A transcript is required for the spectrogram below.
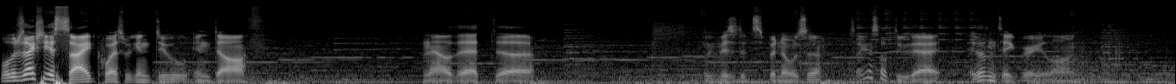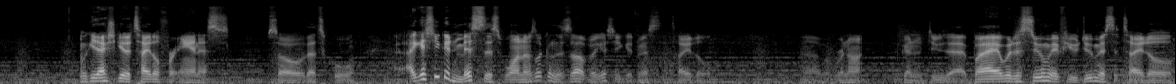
Well, there's actually a side quest we can do in Daath. Now that, uh, we visited Spinoza. So I guess I'll do that. It doesn't take very long. We can actually get a title for Anise. So that's cool. I guess you could miss this one. I was looking this up. I guess you could miss the title. Uh, but we're not going to do that. But I would assume if you do miss the title,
